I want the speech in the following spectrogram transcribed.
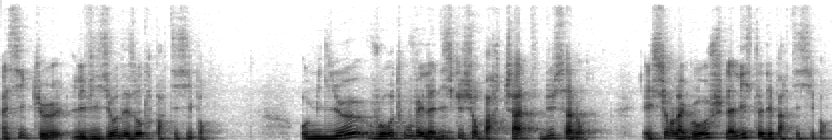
ainsi que les visios des autres participants. Au milieu, vous retrouvez la discussion par chat du salon et sur la gauche, la liste des participants.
